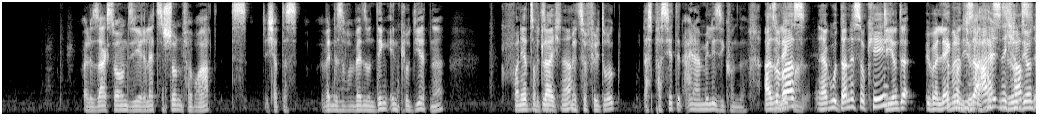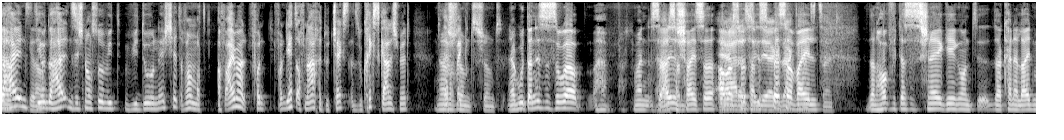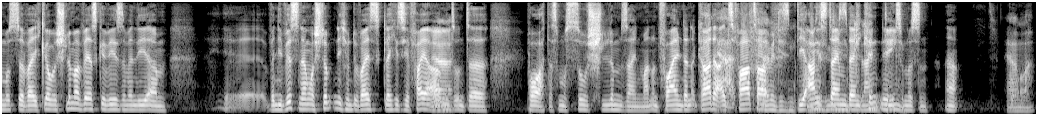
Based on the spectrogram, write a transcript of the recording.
weil du sagst, so haben sie ihre letzten Stunden verbracht. Das, ich habe das, wenn das, wenn so ein Ding implodiert, ne? Von jetzt auf gleich, so, ne? Mit so viel Druck, das passiert in einer Millisekunde. Also was? Ja gut, dann ist okay. Die unter, überleg Wenn du mal, die diese unterhalten, so, hast, die, ja, unterhalten, genau. die unterhalten sich noch so wie, wie du und ich jetzt. Auf einmal, auf einmal von, von jetzt auf nachher, du checkst, also du kriegst gar nicht mit. ja, einfach weg. stimmt, stimmt. Ja gut, dann ist es sogar, ich meine, es ist Ja, alles haben- scheiße, aber Ja, es wird, ist ja besser, gesagt weil dann hoffe ich, dass es schnell ging und äh, da keiner leiden musste, weil ich glaube, schlimmer wäre es gewesen, wenn die, ähm, äh, wenn die wissen, irgendwas stimmt nicht und du weißt, gleich ist hier Feierabend und äh, boah, das muss so schlimm sein, Mann. Und vor allem dann gerade als vor Vater diesem- die Angst, diesem- deinem, deinem Kind nehmen Ding. zu müssen. Ja. Ja, Boah. Mann.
